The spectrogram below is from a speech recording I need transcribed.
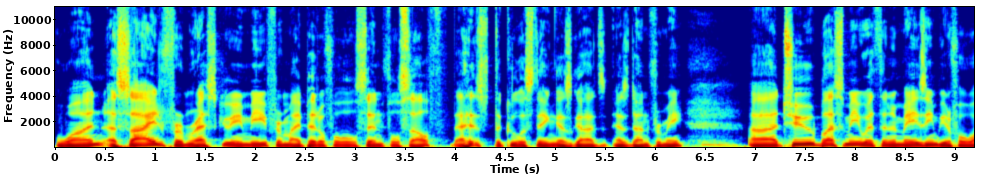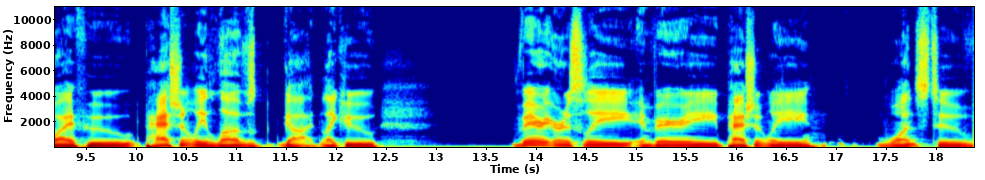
one aside from rescuing me from my pitiful sinful self. That is the coolest thing as God has done for me. Uh, two, bless me with an amazing, beautiful wife who passionately loves God, like who very earnestly and very passionately wants to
